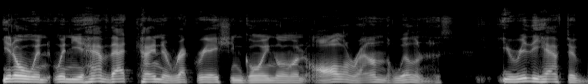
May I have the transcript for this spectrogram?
You know, when, when you have that kind of recreation going on all around the wilderness, you really have to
